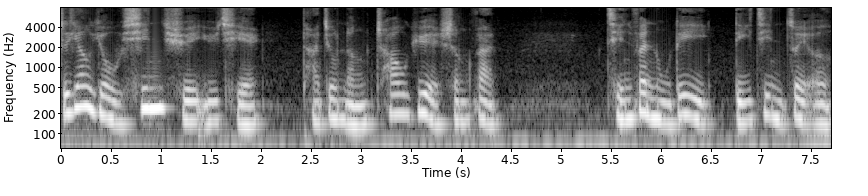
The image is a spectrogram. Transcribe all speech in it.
只要有心学愚切，他就能超越生犯。勤奋努力，离尽罪恶，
